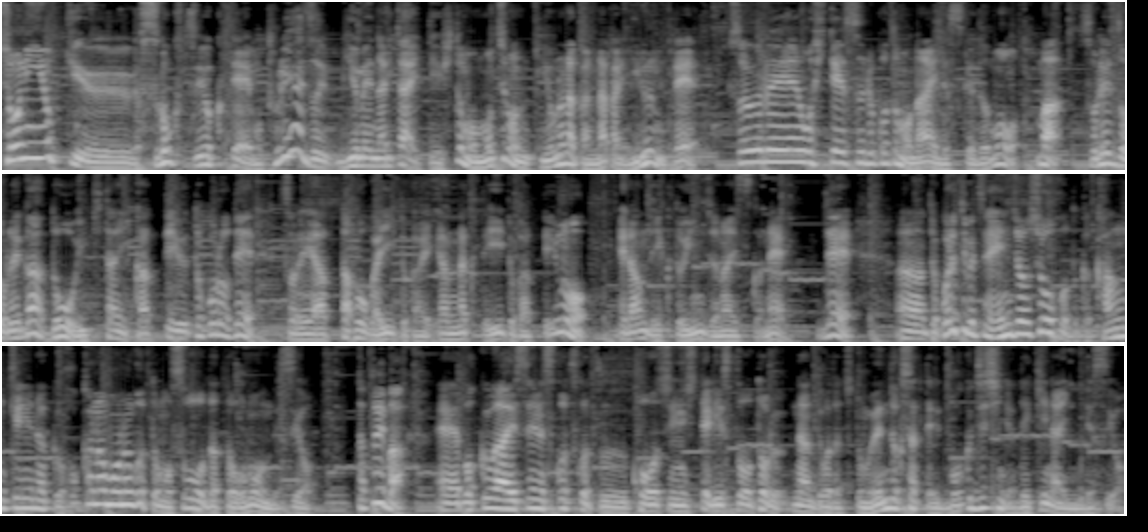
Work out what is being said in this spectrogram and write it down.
承認欲求がすごく強くて、もうとりあえず有名になりたいっていう人ももちろん世の中の中にいるんで、それを否定することもないですけども、まあ、それぞれがどう生きたいかっていうところで、それやった方がいいとか、やんなくていいとかっていうのを選んでいくといいんじゃないですかね。で、あとこれって別に炎上商法とか関係なく、他の物事もそうだと思うんですよ。例えば、えー、僕は SNS コツコツ更新してリストを取るなんてことはちょっとめんどくさくて僕自身にはできないんですよ。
